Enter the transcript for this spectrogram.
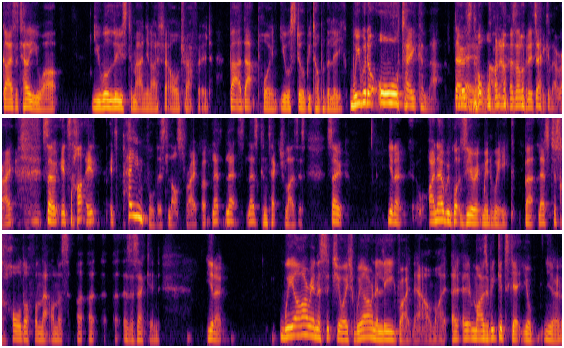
guys, I tell you what, you will lose to Man United at Old Trafford, but at that point, you will still be top of the league. We would have all taken that. There's yeah, not yeah. one of us I would have taken that, right? So it's it, it's painful this loss, right? But let let's let's contextualize this. So, you know, I know we've got Zurich midweek, but let's just hold off on that on us uh, uh, uh, as a second. You know, we are in a situation, we are in a league right now. Mike, it might be good to get your you know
